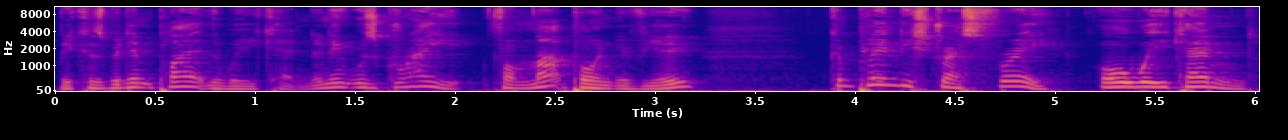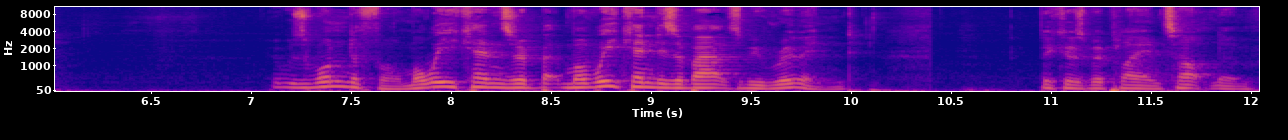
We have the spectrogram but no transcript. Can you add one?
because we didn't play at the weekend, and it was great from that point of view completely stress free all weekend. It was wonderful. My weekends are my weekend is about to be ruined because we're playing Tottenham,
